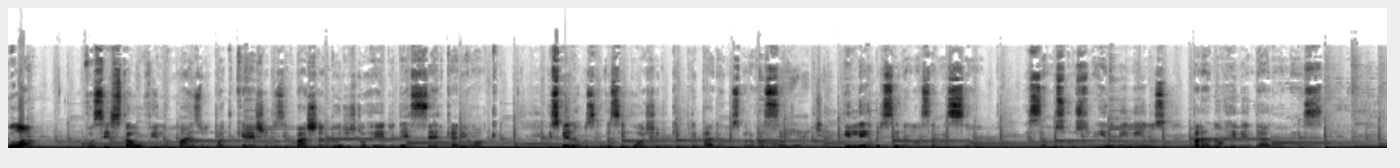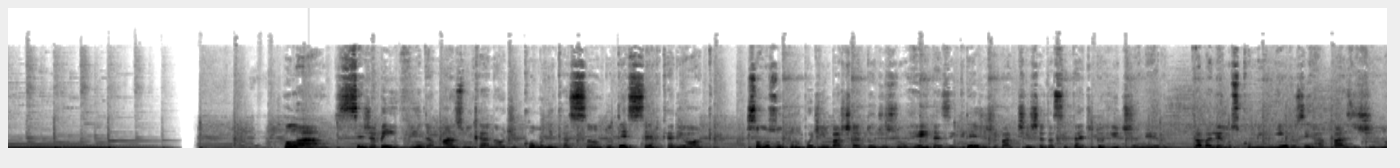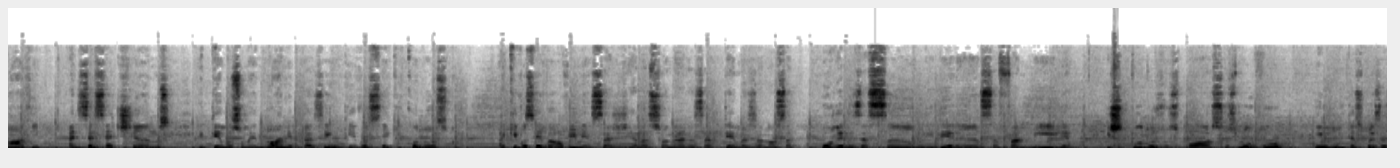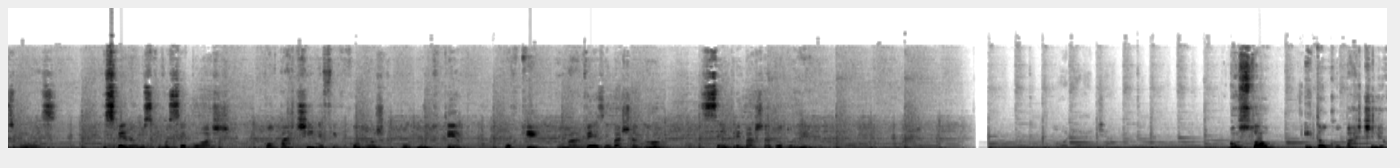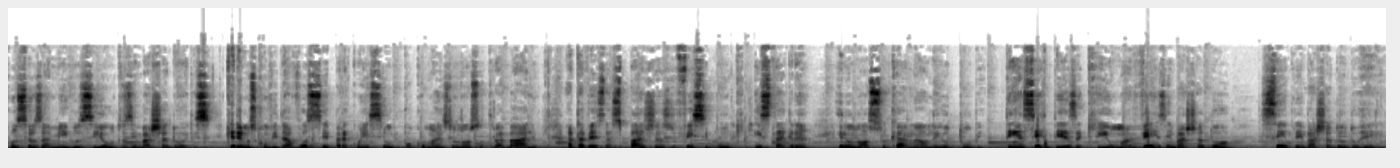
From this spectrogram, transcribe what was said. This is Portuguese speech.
Olá, você está ouvindo mais um podcast dos Embaixadores do Reino Descer Carioca. Esperamos que você goste do que preparamos para você. E lembre-se da nossa missão: estamos construindo meninos para não remendar homens. Olá, seja bem-vindo a mais um canal de comunicação do Descer Carioca. Somos o grupo de embaixadores do Rei das Igrejas Batistas da cidade do Rio de Janeiro. Trabalhamos com meninos e rapazes de 9 a 17 anos e temos um enorme prazer em ter você aqui conosco. Aqui você vai ouvir mensagens relacionadas a temas da nossa organização, liderança, família, estudos dos postos, louvor e muitas coisas boas. Esperamos que você goste. Compartilhe e fique conosco por muito tempo, porque, uma vez embaixador, sempre embaixador do reino. Gostou? Então compartilhe com seus amigos e outros embaixadores. Queremos convidar você para conhecer um pouco mais do nosso trabalho através das páginas do Facebook, Instagram e no nosso canal no YouTube. Tenha certeza que uma vez embaixador, sempre embaixador do Rei.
